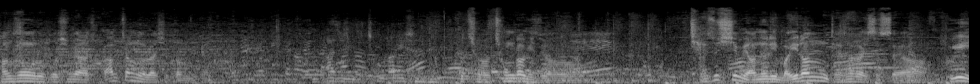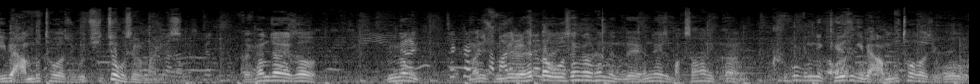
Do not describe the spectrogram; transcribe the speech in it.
방송으로 보시면 아주 깜짝 놀라실 겁니다. 아직 뭐 청각이신데 그쵸, 총각이죠. 재수 씨 며느리 막 이런 대사가 있었어요. 그게 입에 안 붙어가지고 진짜 고생을 많이 했어요. 그러니까 현장에서 분명 많이 준비를 했다고 생각을 했는데 현장에서 막상 하니까 그 부분이 계속 입에 안 붙어가지고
